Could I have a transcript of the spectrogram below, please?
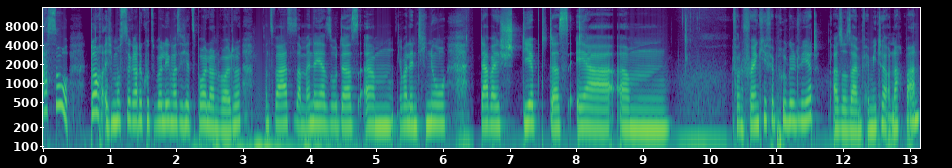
Ach so, doch, ich musste gerade kurz überlegen, was ich jetzt spoilern wollte. Und zwar ist es am Ende ja so, dass ähm, Valentino dabei stirbt, dass er ähm, von Frankie verprügelt wird, also seinem Vermieter und Nachbarn,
